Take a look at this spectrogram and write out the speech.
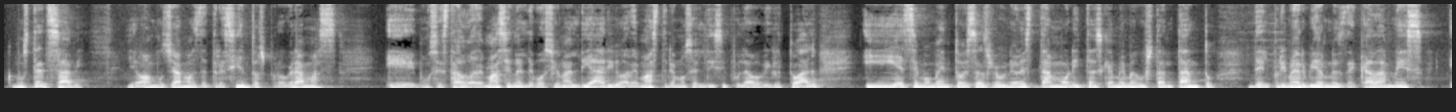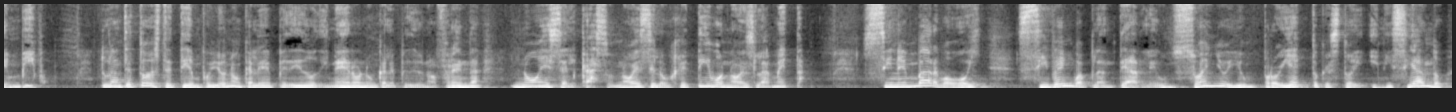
Como usted sabe, llevamos ya más de 300 programas hemos estado además en el devocional diario, además tenemos el discipulado virtual y ese momento, esas reuniones tan bonitas que a mí me gustan tanto del primer viernes de cada mes en vivo. Durante todo este tiempo yo nunca le he pedido dinero, nunca le he pedido una ofrenda, no es el caso, no es el objetivo, no es la meta. Sin embargo, hoy sí vengo a plantearle un sueño y un proyecto que estoy iniciando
